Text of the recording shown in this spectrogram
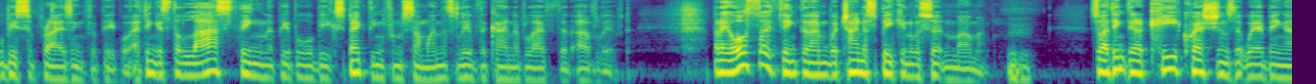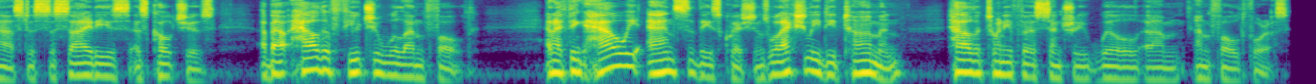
will be surprising for people. I think it's the last thing that people will be expecting from someone that's lived the kind of life that I've lived. But I also think that I'm, we're trying to speak into a certain moment. Mm-hmm. So I think there are key questions that we're being asked as societies, as cultures, about how the future will unfold. And I think how we answer these questions will actually determine how the 21st century will um, unfold for us.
